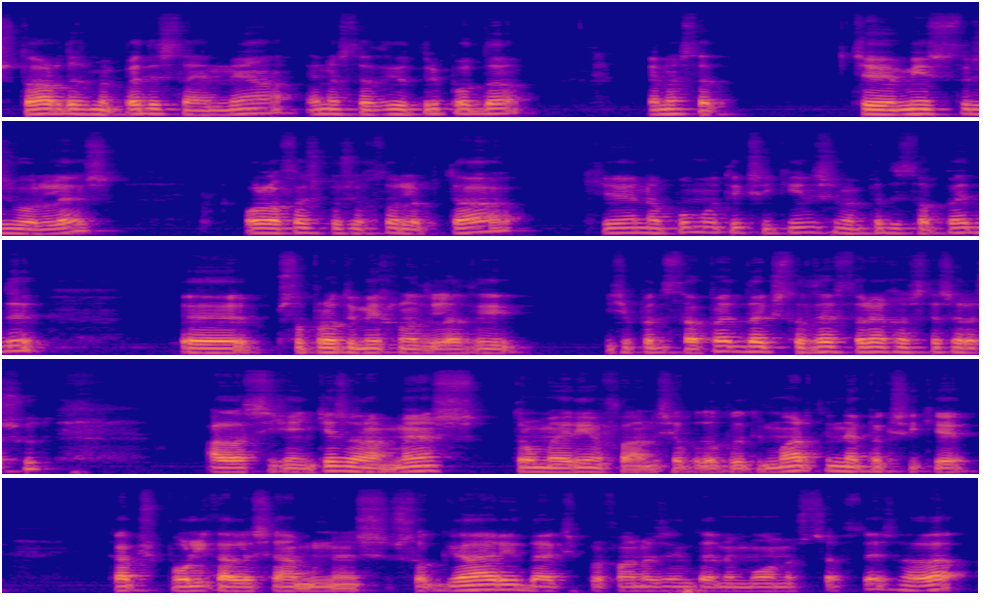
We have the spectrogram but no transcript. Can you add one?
Στάροντας με 5 στα 9, 1 στα 2 τρίποντα, 1 στα... και 1 στις 3 βολές. Όλα αυτά σε 28 λεπτά. Και να πούμε ότι ξεκίνησε με 5 στα 5 ε, στο πρώτο μήχρονο δηλαδή. Είχε 5 στα 5, εντάξει στο δεύτερο έχασε 4 σουτ αλλά σε γενικές γραμμές τρομερή εμφάνιση από τον Κώτη Μάρτιν. Έπαιξε και κάποιες πολύ καλές άμυνες στον Γκάρι. Εντάξει προφανώς δεν ήταν μόνος τους αυτές, αλλά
